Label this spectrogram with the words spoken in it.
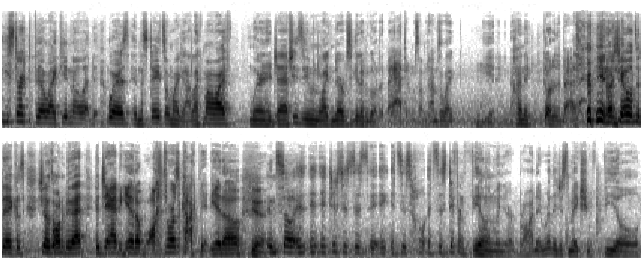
You start to feel like you know. what- Whereas in the states, oh my god, like my wife wearing hijab, she's even like nervous to get up and go to the bathroom. Sometimes I'm like, yeah, honey, go to the bathroom. you know, she holds it in because she doesn't want to be that hijab. You get up, walking towards the cockpit. You know. Yeah. And so it, it, it just is this. It, it's this whole. It's this different feeling when you're abroad. It really just makes you feel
